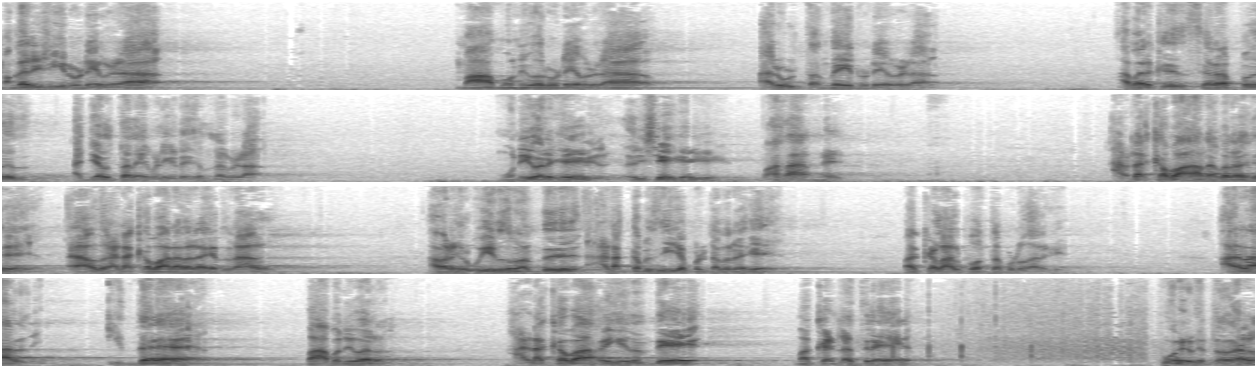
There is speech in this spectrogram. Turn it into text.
மகரிஷியருடைய விழா மாமுனிவருடைய விழா அருள் தந்தையினுடைய விழா அவருக்கு சிறப்பு அஞ்சல் தலை வெளியிடுகின்ற விழா. முனிவர்கள் ரிஷிகள் மகான்கள் அடக்கமான பிறகு அதாவது அடக்கமானவர் என்றால் அவர்கள் உயிர் துறந்து அடக்கம் செய்யப்பட்ட பிறகு மக்களால் போற்றப்படுவார்கள். ஆனால் இந்த மாமனிவர் அடக்கமாக இருந்தே மக்களிடத்தில் புகழ் பெற்றவர்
